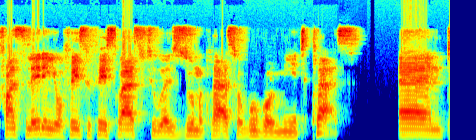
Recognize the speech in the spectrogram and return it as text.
translating your face to face class to a Zoom class or Google Meet class. And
